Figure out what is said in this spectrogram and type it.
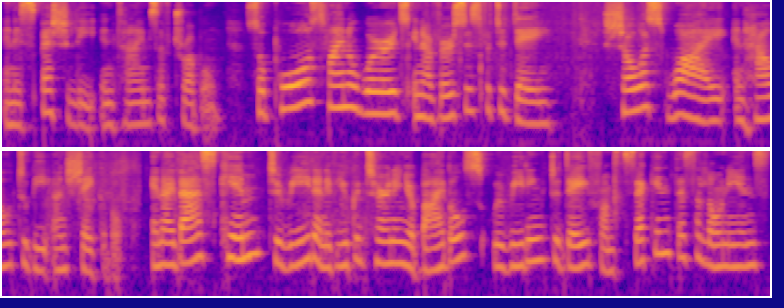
and especially in times of trouble. So, Paul's final words in our verses for today show us why and how to be unshakable. And I've asked Kim to read, and if you can turn in your Bibles, we're reading today from Second Thessalonians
